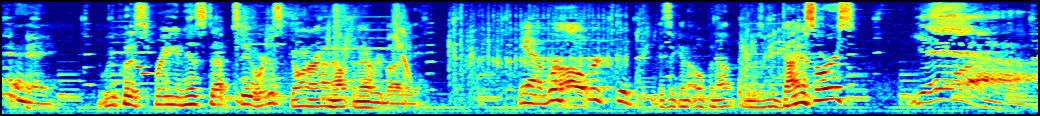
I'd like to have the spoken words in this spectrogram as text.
Hey, we put a spring in his step too. We're just going around helping everybody. Yeah, we're Oh. we're good people. Is it gonna open up? And there's gonna be dinosaurs? Yeah!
